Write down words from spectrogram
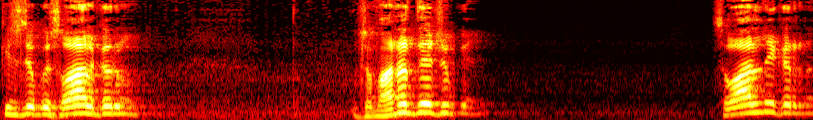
کسی سے کوئی سوال کروں ضمانت دے چکے ہیں۔ سوال نہیں کرنا۔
